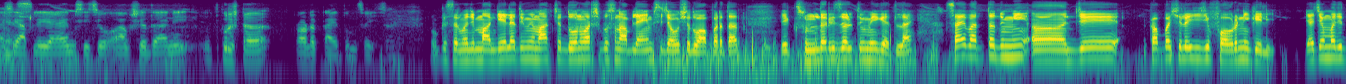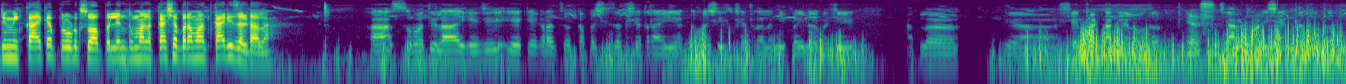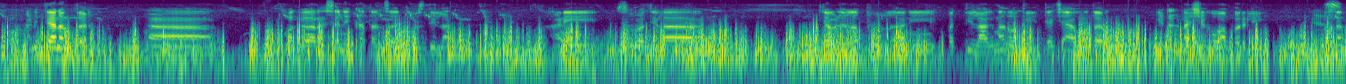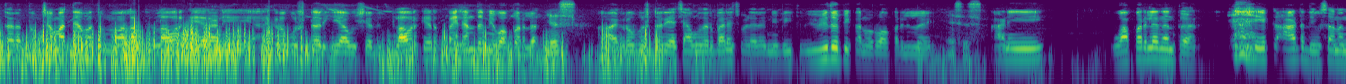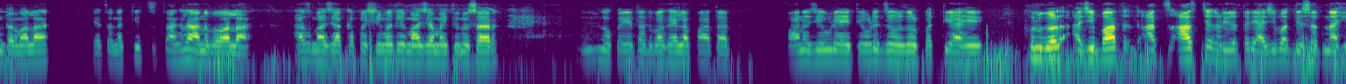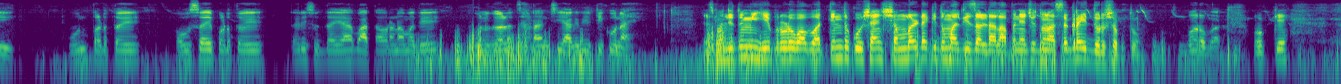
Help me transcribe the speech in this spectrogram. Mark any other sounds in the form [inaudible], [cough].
असे Yes. आपले आय एम सीचे औषधं आणि उत्कृष्ट प्रॉडक्ट आहे तुमचं हे ओके सर म्हणजे माग गेल्या तुम्ही मागच्या दोन वर्षापासून आपल्या एम सीचे औषध वापरतात. एक सुंदर रिझल्ट तुम्ही घेतला आहे साहेब आत्ता तुम्ही अं, जे कपाशीलाची जी फवारणी केली याच्यामध्ये तुम्ही काय काय प्रोडक्ट्स वापरले आणि तुम्हाला कशा प्रमाणात काय रिझल्ट आला? हा सुरुवातीला हे जे एक एकराचं कपाशीचं क्षेत्र आहे या कपाशी क्षेत्राला मी पहिलं म्हणजे आपलं अं, शेणखत टाकलेलं होतं. येस चार ट्रॉली शेणखत होतं. आणि त्यानंतर अं, मग रासायनिक खतांचा डोस दिला. आणि सुरुवातीला ज्यावेळेला फुल आणि पत्ती लागणार होती त्याच्या अगोदर कीटकनाशकं वापरली. नंतर तुमच्या माध्यमातून मला फ्लावर केअर आणि ॲग्रोबुस्टर ही औषध फ्लावर केअर पहिल्यांदा मी वापरलं. येस ॲग्रोबुस्टर याच्या अगोदर बऱ्याच वेळेला मी वि- विविध पिकांवर वापरलेलं आहे. येस येस आणि वापरल्यानंतर [clears throat] एक आठ दिवसानंतर मला याचा नक्कीच चांगला अनुभव आला. आज माझ्या कपाशीमध्ये माझ्या माहितीनुसार लोक येतात बघायला पाहतात. पानं जेवढी आहे तेवढेच जवळजवळ पत्ती आहे. फुलगळ अजिबात आज आजच्या घडीला तरी अजिबात दिसत नाही. ऊन पडतंय पाऊसही पडतोय तरीसुद्धा या वातावरणामध्ये फुलगळ झाडांची अगदी टिकून आहे. म्हणजे तुम्ही हे प्रोडक्ट वापर अत्यंत आणि शंभर टक्के तुम्हाला रिझल्ट आला. आपण याच्यातून असं ग्रहित धरू शकतो. बरोबर. ओके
